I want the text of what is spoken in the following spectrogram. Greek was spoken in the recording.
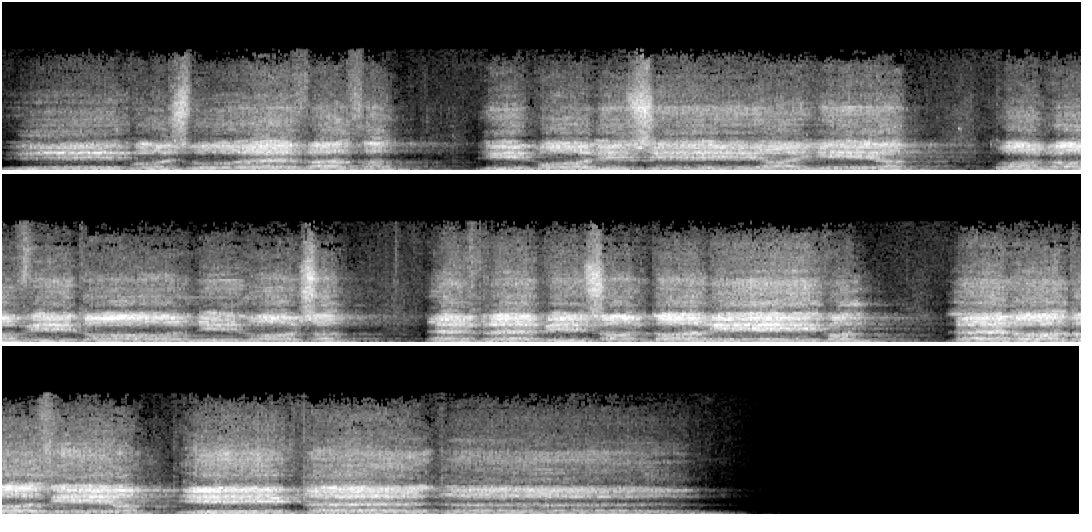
οίκος του Εβραθά, η πόλης η Αγία, των προφητών η δόξα, ευτρέπησον των οίκων, ενώ το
